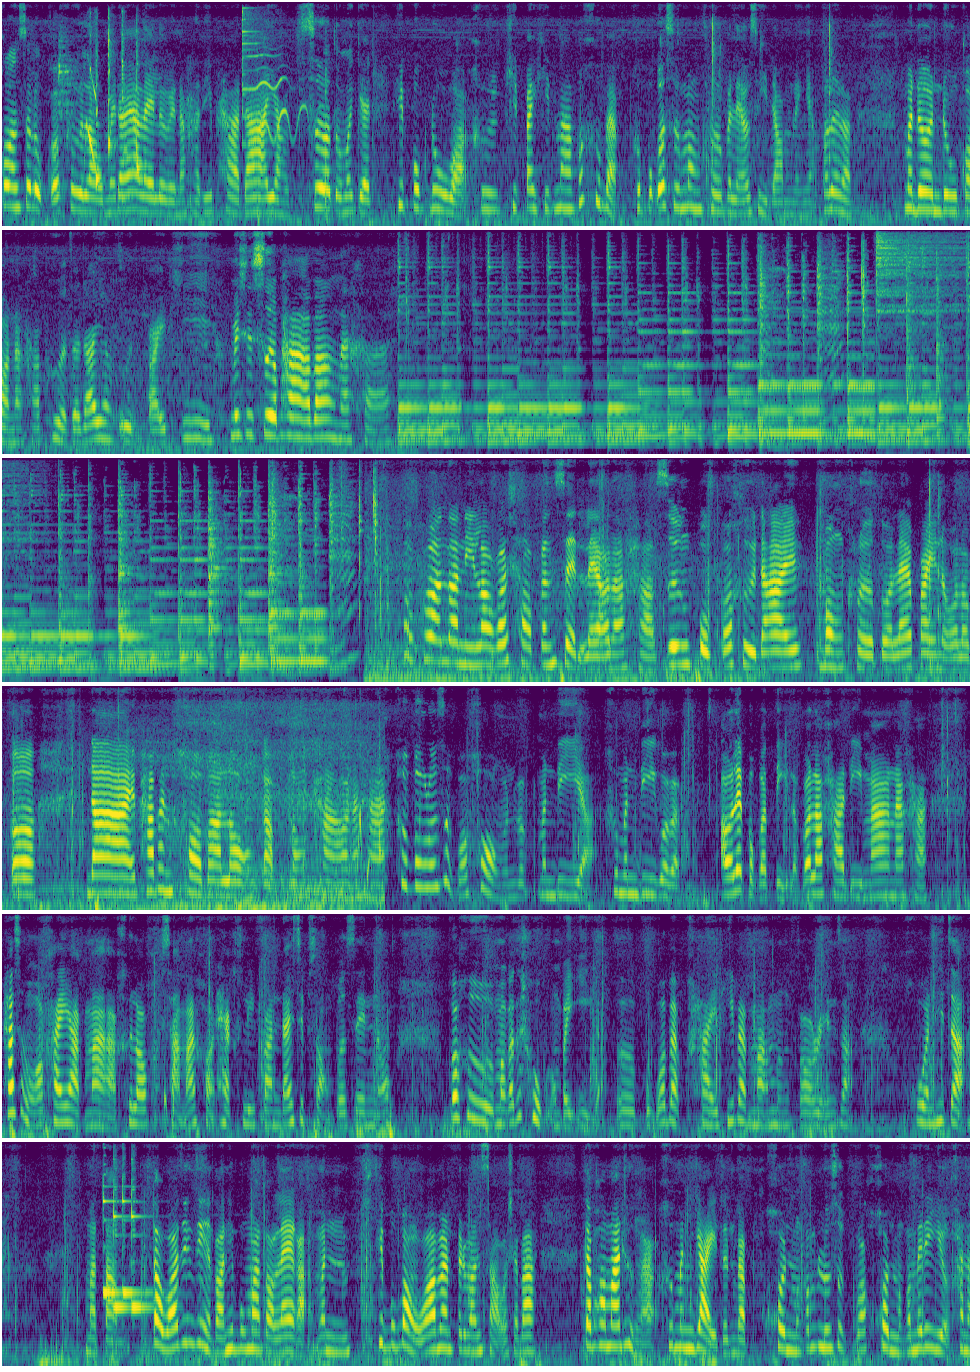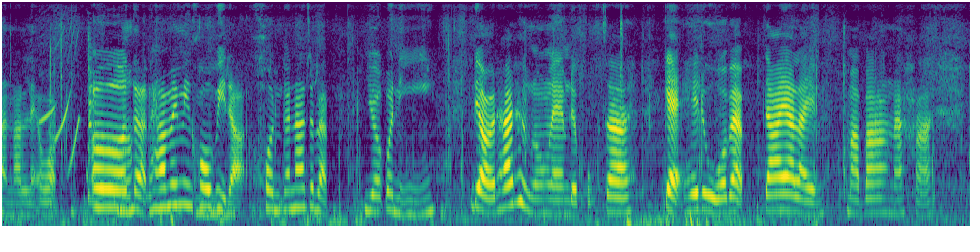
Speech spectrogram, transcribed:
คนสรุปก็คือเราไม่ได้อะไรเลยนะคะ ที่พราด้าอย่างเสื้อตัวเมื่อกี้ที่ปุ๊กดูอะคือคิดไปคิดมาก็คือแบบคือปุ๊กก็ซื้อมองเคลอไปแล้วสีดำอะไรเงี้ยก็เลยแบบมาเดินดูก่อนนะคะเผื่อจะได้อย่างอื่นไปที่ไม่ใช่เสื้อผ้าบ้างนะคะทุกคนตอนนี้เราก็ช็อปกันเสร็จแล้วนะคะ ซึ่งปุกก็คือได้มองเคลอตัวแรกไปเนอะแล้วก็ ได้ผ้าพันคอบาลองกับรองเท้านะคะ คือปุกรู้สึกว่าของมันแบบมันดีอะ่ะ คือมันดีกว่าแบบเอาเลยปกติแล้วก็ราคาดีมากนะคะ ถ้าสมมติว่าใครอยากมาคือเราสามารถขอแท็กรีฟันได้ 12%เนอะก็คือมันก็จะถูกลงไปอีกอะ่ะ เออปุกว่าแบบใครที่แบบมาเมืองฟลอเรนซ์อะ ควรที่จะมาตำแต่ว่าจริงๆตอนที่ปุ๊กมาตอนแรกอะมันที่ปุ๊กบอกว่ามันเป็นวันเสาร์ใช่ป่ะ แต่พอมาถึงอะคือมันใหญ่จนแบบคนมันก็รู้สึกว่าคนมันก็ไม่ได้เยอะขนาดนั้นแล้วอะเออ แต่ถ้าไม่มีโควิดอะคนก็น่าจะแบบเยอะกว่านี้ เดี๋ยวถ้าถึงโรงแรมเดี๋ยวปุ๊กจะแกะให้ดูว่าแบบได้อะไรมาบ้างนะคะ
